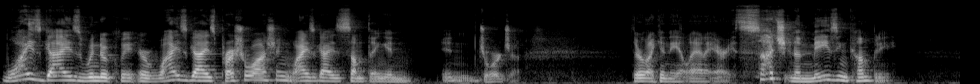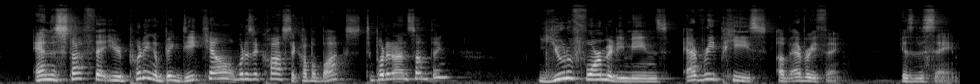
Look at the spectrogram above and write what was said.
wise guys window clean or wise guys pressure washing wise guys something in in georgia they're like in the atlanta area. It's such an amazing company. And the stuff that you're putting a big decal what does it cost? A couple bucks to put it on something? Uniformity means every piece of everything is the same.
